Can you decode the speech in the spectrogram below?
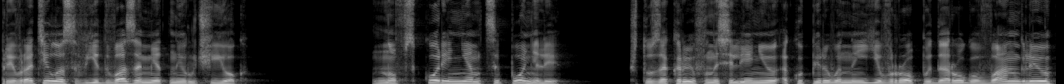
превратилась в едва заметный ручеек. Но вскоре немцы поняли, что, закрыв населению оккупированной Европы дорогу в Англию,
